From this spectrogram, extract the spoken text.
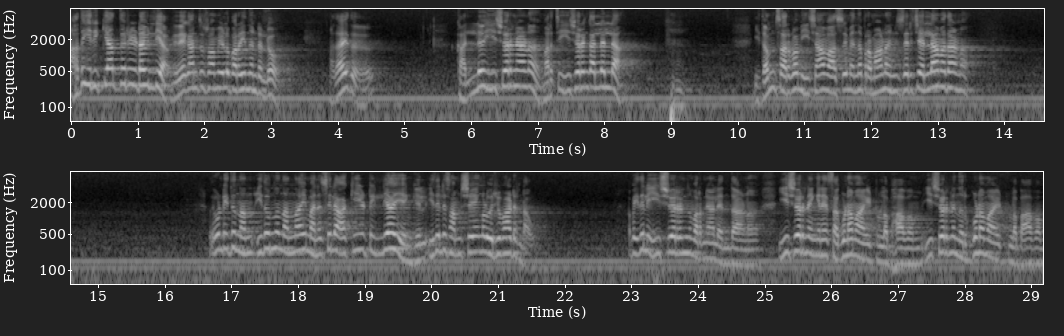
അത് ഇരിക്കാത്തൊരു ഇടമില്ല വിവേകാനന്ദ സ്വാമികൾ പറയുന്നുണ്ടല്ലോ. അതായത് കല്ല് ഈശ്വരനാണ്. മറിച്ച് ഈശ്വരൻ കല്ലല്ല. ഇതം സർവം ഈശാവാസ്യം എന്ന പ്രമാണം അനുസരിച്ച് എല്ലാം അതാണ്. അതുകൊണ്ട് ഇത് ഇതൊന്ന് നന്നായി മനസ്സിലാക്കിയിട്ടില്ല എങ്കിൽ ഇതിൽ സംശയങ്ങൾ ഒരുപാടുണ്ടാവും. അപ്പോൾ ഇതിൽ ഈശ്വരൻ എന്ന് പറഞ്ഞാൽ എന്താണ്? ഈശ്വരൻ എങ്ങനെ സഗുണമായിട്ടുള്ള ഭാവം? ഈശ്വരന് നിർഗുണമായിട്ടുള്ള ഭാവം.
